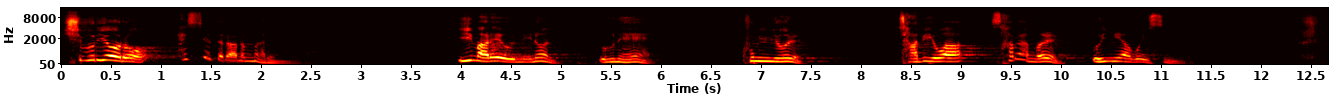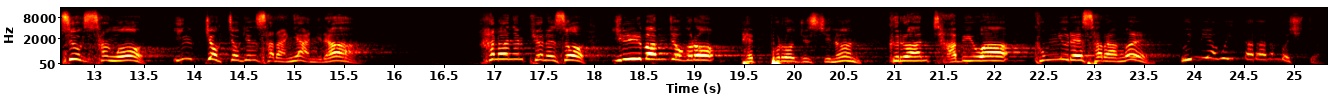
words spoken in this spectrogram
시브리어로 헤세드라는 말입니다. 이 말의 의미는 은혜, 국률, 자비와 사랑을 의미하고 있습니다. 즉, 상호 인격적인 사랑이 아니라 하나님 편에서 일방적으로 베풀어 주시는 그러한 자비와 국률의 사랑을 의미하고 있다라는 것이죠.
